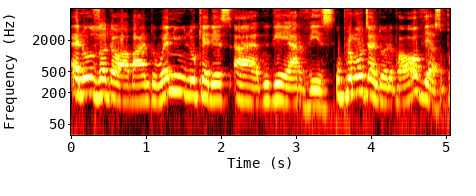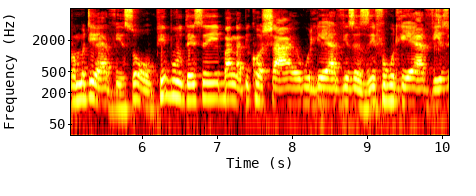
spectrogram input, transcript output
And uzodwa wabantu when you look at this uh kwi-arvs upromota ntoni pha obvious upromota i-arvs so people they say bangabikho shy ukudla i-arvs ezifa ukudla i-arvs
